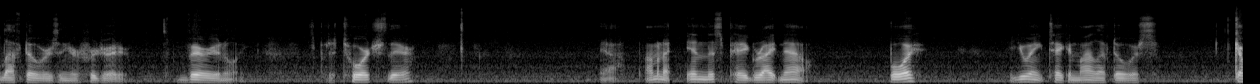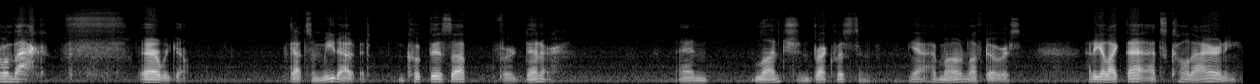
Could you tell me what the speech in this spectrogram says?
leftovers in your refrigerator. It's very annoying. Let's put a torch there. Yeah, I'm gonna end this pig right now. Boy, you ain't taking my leftovers. Give them back. There we go. Got some meat out of it. And cook this up for dinner. And lunch and breakfast and yeah, have my own leftovers. How do you like that? That's called irony.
